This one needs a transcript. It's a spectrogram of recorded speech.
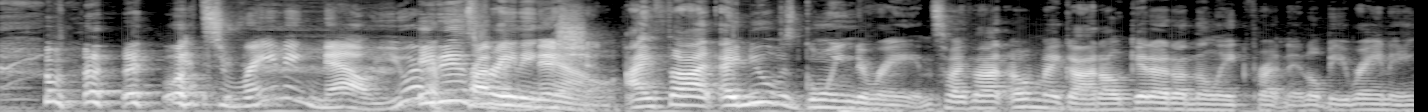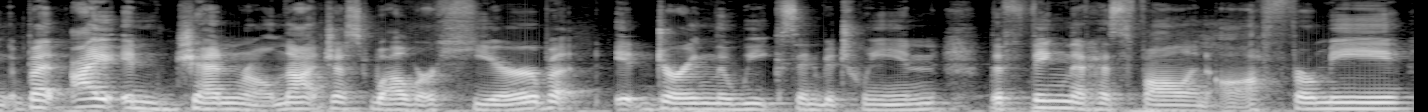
it's raining now. You have it is raining now. I thought I knew it was going to rain, so I thought, oh my god, I'll get out on the lakefront and it'll be raining. But I, in general, not just while we're here, but it, during the weeks in between, the thing that has fallen off for me,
